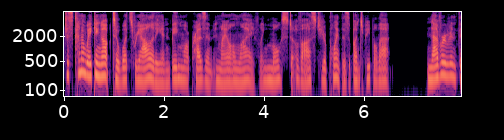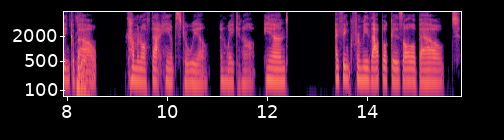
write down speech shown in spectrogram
just kind of waking up to what's reality and being more present in my own life. Like most of us, to your point, there's a bunch of people that never even think about coming off that hamster wheel and waking up. And I think for me, that book is all about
